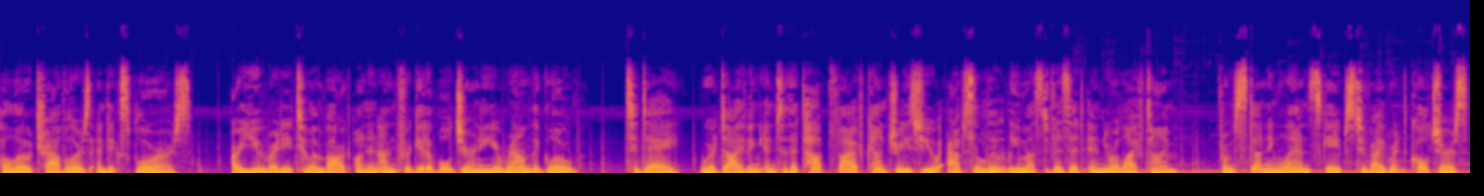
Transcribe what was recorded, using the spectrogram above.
Hello, travelers and explorers. Are you ready to embark on an unforgettable journey around the globe? Today, we're diving into the top 5 countries you absolutely must visit in your lifetime. From stunning landscapes to vibrant cultures,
